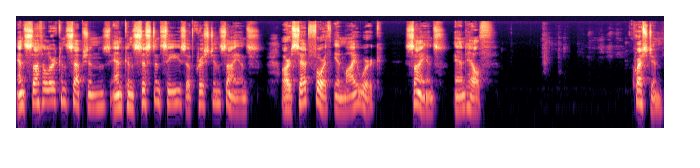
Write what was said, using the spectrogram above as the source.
and subtler conceptions and consistencies of Christian science are set forth in my work, Science and Health. Question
